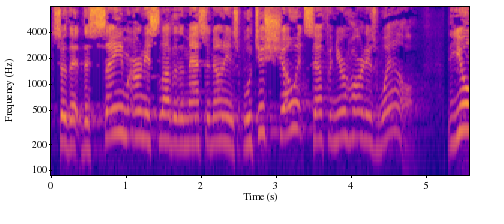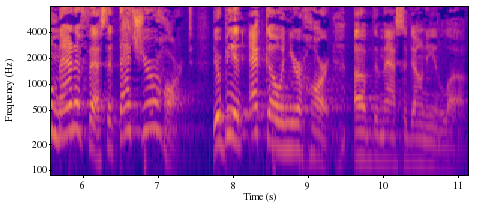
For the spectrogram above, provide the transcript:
so that the same earnest love of the Macedonians will just show itself in your heart as well. You'll manifest that that's your heart. There'll be an echo in your heart of the Macedonian love.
